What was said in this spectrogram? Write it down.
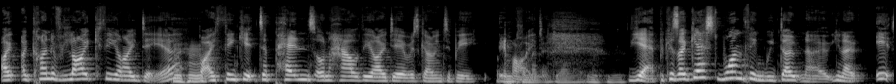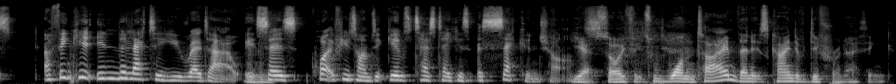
I, I kind of like the idea, Mhm. but I think it depends on how the idea is going to be applied. Implemented, yeah. hmm Yeah, because I guess one thing we don't know, you know, it's. I think it, in the letter you read out, it Mhm. says quite a few times it gives test takers a second chance. Yeah, so if it's one time, then it's kind of different, I think.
